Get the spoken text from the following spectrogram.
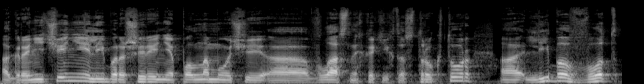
ограничения, либо расширение полномочий а, властных каких-то структур, а, либо ввод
